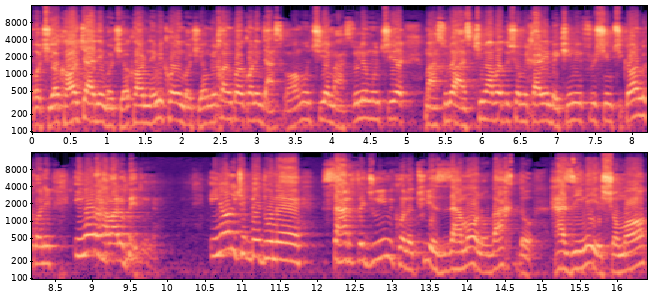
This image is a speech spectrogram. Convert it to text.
با کیا کار کردیم؟ با کیا کار نمی‌کنیم؟ با کیا می‌خوایم کار کنیم؟ دستگاهمون چیه؟ محصولمون چیه؟ محصول از کی موادشو می‌خریم؟ به کی میفروشیم؟ چیکار می‌کنیم؟ اینا رو همه رو بدونه. اینا رو که بدونه صرف جویی می‌کنه توی زمان و وقت و هزینه شما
